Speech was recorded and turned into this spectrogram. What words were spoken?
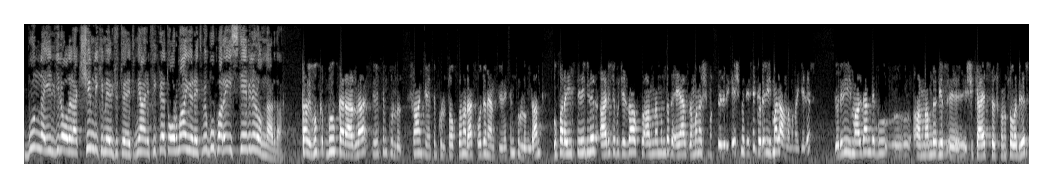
bununla ilgili olarak şimdiki mevcut yönetim yani Fikret Orman yönetimi bu parayı isteyebilir onlardan. Tabii bu, bu kararla yönetim kurulu, şu anki yönetim kurulu toplanarak o dönemki yönetim kurulundan bu parayı isteyebilir. Ayrıca bu ceza hukuku anlamında da eğer zaman aşımı süreleri geçmediyse görevi ihmal anlamına gelir. Görevi ihmalden de bu e, anlamda bir e, şikayet söz konusu olabilir.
